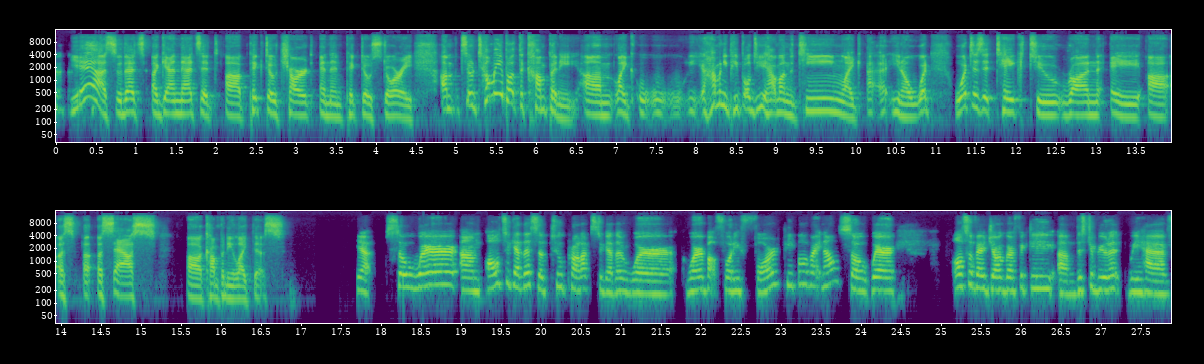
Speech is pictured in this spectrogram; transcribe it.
yeah, so that's again, that's it. Uh, Piktochart and then Piktostory. Um, so tell me about the company. Um, like, w- how many people do you have on the team? Like, uh, uh, you know, what what does it take to run a uh, a, a SaaS uh, company like this? Yeah, so we're um, all together. So two products together. We're we're about forty four people right now. So we're also very geographically um, distributed. We have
